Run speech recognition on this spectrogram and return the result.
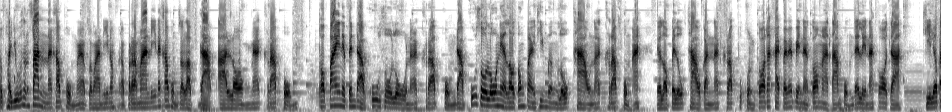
อพายุสั้นๆนะครับผมอ่าประมาณนี้เนาะประมาณนี้นะครับผมสำหรับดาบอาลองนะครับผม ต่อไปเนี่ยเป็นดาบคู่โซโลนะครับ ผมดาบคู่โซโลเนี่ยเราต้องไปที่เมืองโลกทาวนะครับ ผมอะเดี๋ยวเราไปโลกทาวกันนะครับ ทุกคนก็ถ้าใครไปไม่เป็นเนี่ยก็มาตามผมได้เลยนะก็จะขี่เรือไป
